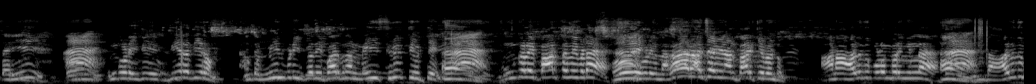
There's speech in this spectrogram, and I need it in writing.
சரி உங்களுடைய வீ- வீரதீரம் இந்த மீன் பிடிப்பதை பார்த்து நான் மெய் சிரித்து விட்டேன். உங்களை பார்த்ததை விட உங்களுடைய மகாராஜாவை நான் பார்க்க வேண்டும். ஆனா அழுது புலம்புறீங்கல்ல? இந்த அழுது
